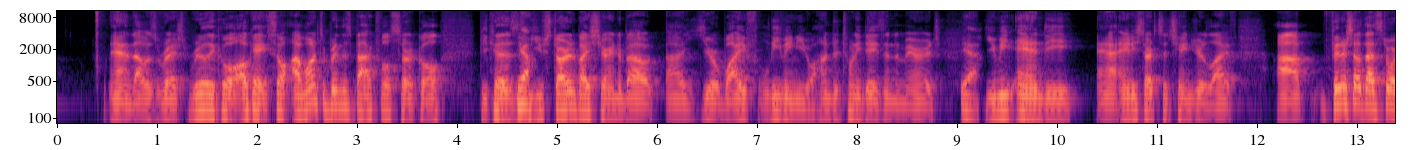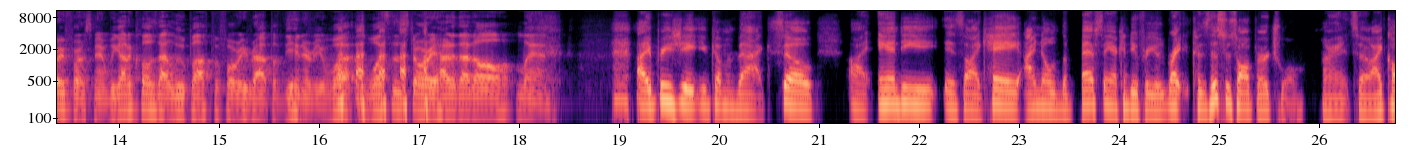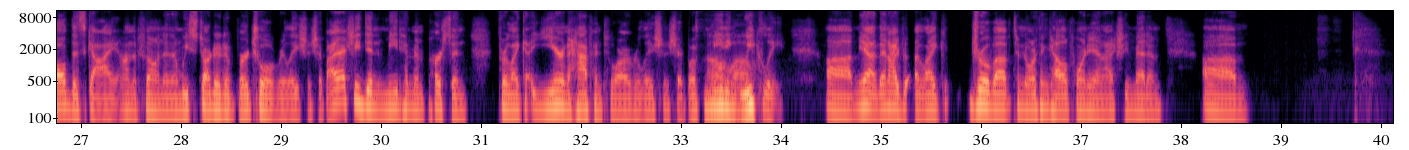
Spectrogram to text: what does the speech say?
Man, that was rich. Really cool. Okay, so I wanted to bring this back full circle because yeah. you started by sharing about uh, your wife leaving you 120 days into marriage. Yeah. You meet Andy, and Andy starts to change your life. Uh, finish out that story for us, man. We got to close that loop off before we wrap up the interview. What What's the story? How did that all land? I appreciate you coming back. So, uh, Andy is like, Hey, I know the best thing I can do for you, right? Because this is all virtual. All right. So, I called this guy on the phone and then we started a virtual relationship. I actually didn't meet him in person for like a year and a half into our relationship of oh, meeting oh, wow. weekly. Um, yeah. Then I, I, like drove up to Northern California and I actually met him. Um,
